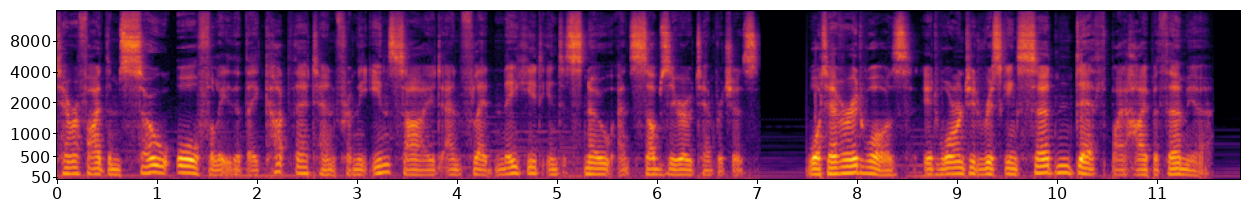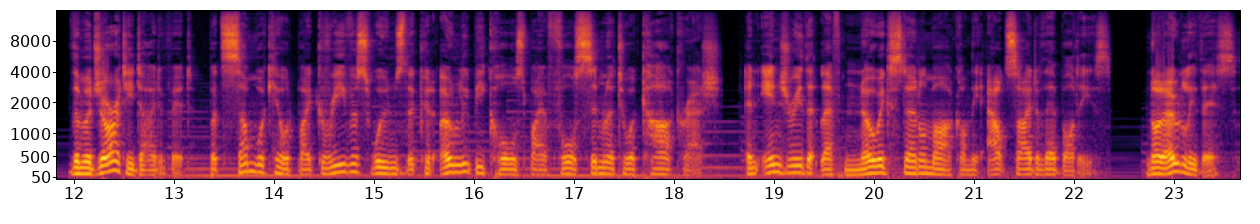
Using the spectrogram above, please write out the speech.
terrified them so awfully that they cut their tent from the inside and fled naked into snow and sub zero temperatures. Whatever it was, it warranted risking certain death by hypothermia, the majority died of it, but some were killed by grievous wounds that could only be caused by a force similar to a car crash, an injury that left no external mark on the outside of their bodies. Not only this,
